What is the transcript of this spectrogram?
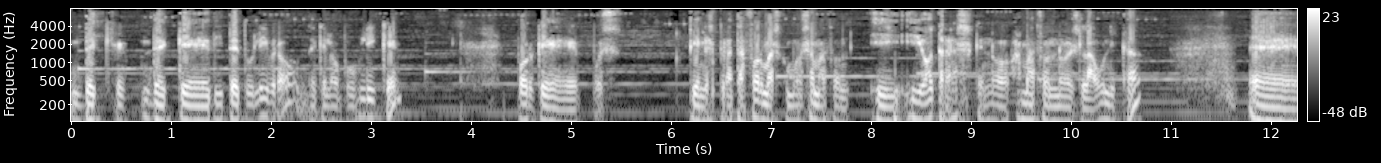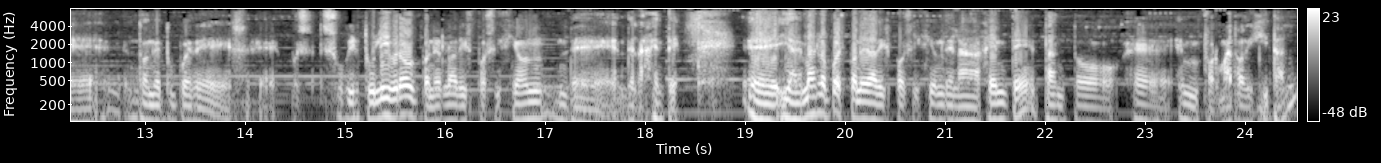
de que, de que edite tu libro, de que lo publique, porque pues tienes plataformas como es Amazon y, y otras, que no Amazon no es la única, eh, donde tú puedes eh, pues, subir tu libro y ponerlo a disposición de, la gente. Eh, y además lo puedes poner a disposición de la gente tanto en formato digital,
